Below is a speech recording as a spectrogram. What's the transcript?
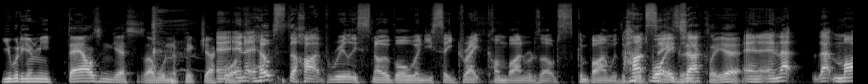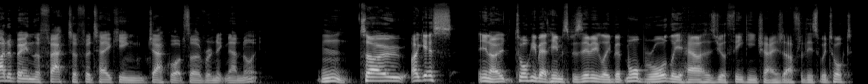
You would have given me a thousand guesses. I wouldn't have picked Jack And, Watts. and it helps the hype really snowball when you see great combine results combined with a good Hunt- well, season. exactly, yeah. And and that that might have been the factor for taking Jack Watts over Nic Naitanui. Mm. So I guess you know talking about him specifically, but more broadly, how has your thinking changed after this? We talked,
